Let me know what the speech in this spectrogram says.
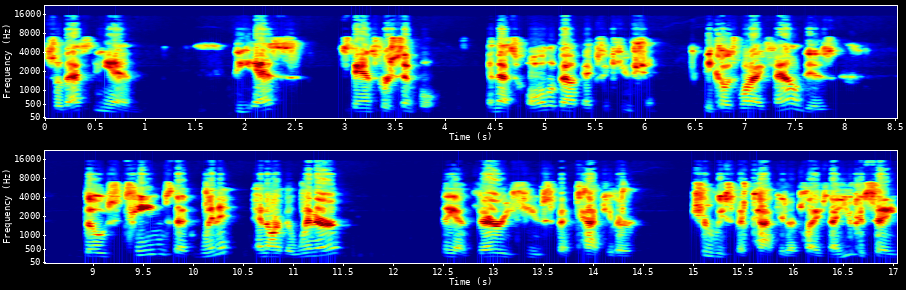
So that's the N. The S stands for simple, and that's all about execution. Because what I found is those teams that win it and are the winner, they have very few spectacular, truly spectacular plays. Now, you could say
